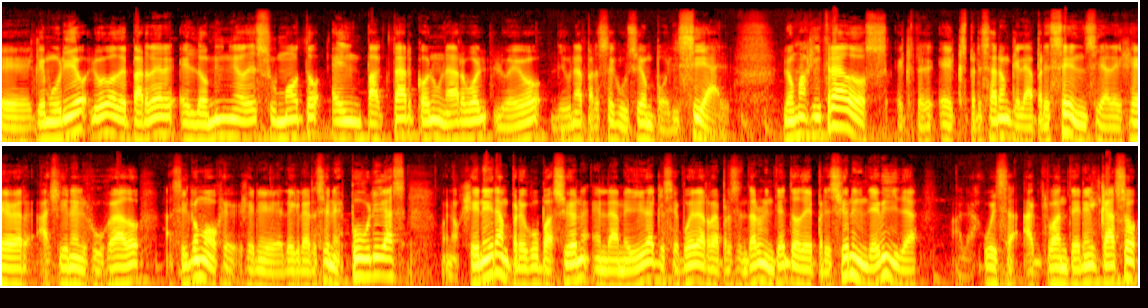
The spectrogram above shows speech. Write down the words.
eh, que murió luego de perder el dominio de su moto e impactar con un árbol luego de una persecución policial. Los magistrados expresaron que la presencia de Heber allí en el juzgado, así como declaraciones públicas, bueno, generan preocupación en la medida que se puede representar un intento de presión indebida a la jueza actuante en el caso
